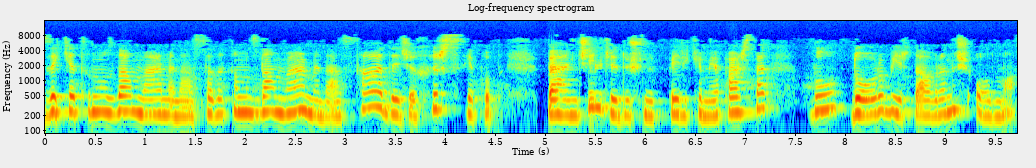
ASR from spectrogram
zekatımızdan vermeden, sadakamızdan vermeden sadece hırs yapıp bencilce düşünüp birikim yaparsak bu doğru bir davranış olmaz.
